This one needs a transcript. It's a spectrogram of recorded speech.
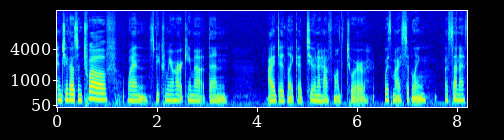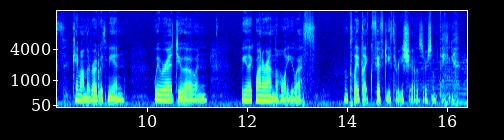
in 2012, when Speak From Your Heart came out, then I did like a two and a half month tour with my sibling, Aseneth, came on the road with me, and we were a duo, and we like went around the whole U.S. and played like 53 shows or something.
